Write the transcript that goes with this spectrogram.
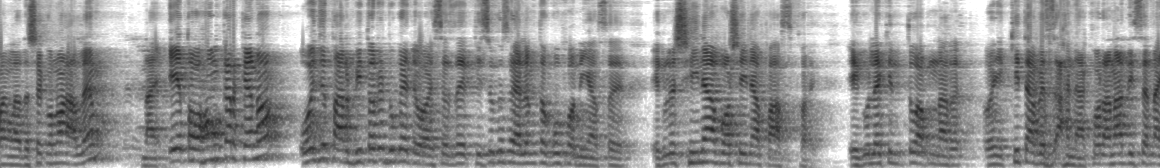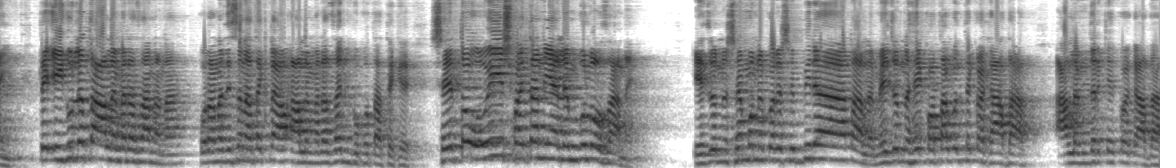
বাংলাদেশে কোনো আলেম নাই। এত অহংকার কেন? ওই যে তার ভিতরে ঢুকাই দেওয়া হয়েছে যে কিছু কিছু আলেম তো গোপনই আছে, এগুলো সিনা বসিনা পাস করে। এগুলো কিন্তু আপনার ওই কিতাবে যায় না কোরআনা দিছে নাই। তো এগুলো তো আলেমেরা জানে না। কোরআনা দিছে না থাকলে আলেমেরা জানব কোথা থেকে? সে তো ওই শয়তানি আলেমগুলো জানে। এই জন্য সে মনে করে সে বিরাট আলেম। এই জন্য হে কথা বলতে কয় গাধা। আলেমদেরকে কয় গাধা।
